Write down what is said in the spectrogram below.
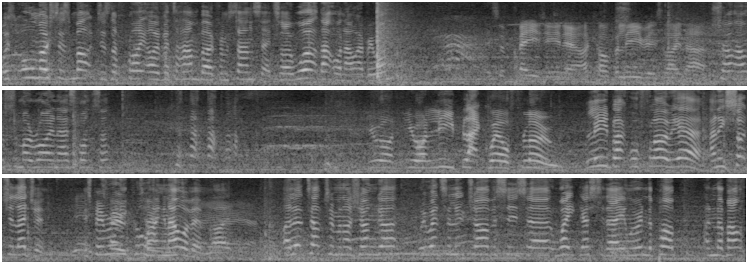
was almost as much as the flight over to Hamburg from Stansted. So I worked that one out, everyone. It's amazing, isn't it? I can't believe it's like that. Shout outs to my Ryanair sponsor, You're on, you're on Lee Blackwell Flow. Lee Blackwell Flow. Yeah, and he's such a legend. it's been really cool hanging out with him. Yeah, Like. I looked up to him when I was younger. We went to Luke Jarvis's uh, wake yesterday, and we were in the pub, and about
